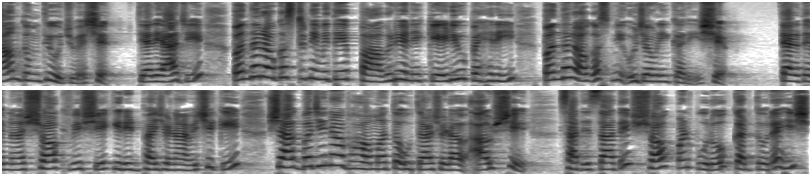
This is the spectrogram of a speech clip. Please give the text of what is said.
ધામધૂમથી ઉજવે છે. ત્યારે આજે પંદર ઓગસ્ટ નિમિત્તે પાઘડી અને કેડિયું પહેરી પંદર ઓગસ્ટની ઉજવણી કરી છે. ત્યારે તેમના શોખ વિશે કિરીટભાઈ જણાવે છે કે શાકભાજીના ભાવમાં તો ઉતાર ચઢાવ આવશે, સાથે સાથે શોખ પણ પૂરો કરતો રહીશ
